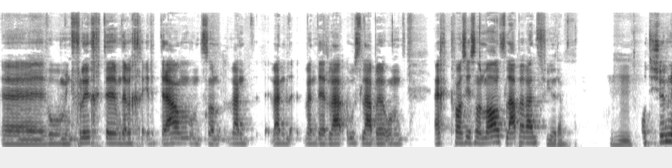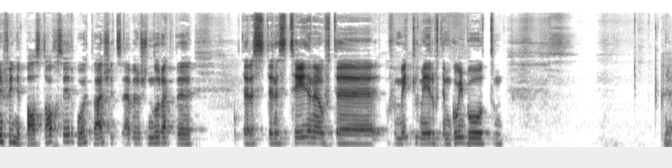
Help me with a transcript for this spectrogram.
äh, wo müssen flüchten und einfach ihren Traum und so, wenn, wenn, wenn der ausleben und echt quasi ein normales Leben wollen führen mhm. Und die Schwimmerin finde ich passt doch sehr gut, weißt du, jetzt eben nur wegen der, der, der Szenen auf, der, auf dem Mittelmeer, auf dem Gummiboot und ja.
